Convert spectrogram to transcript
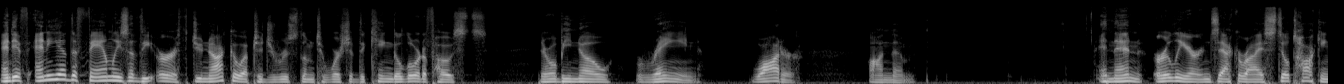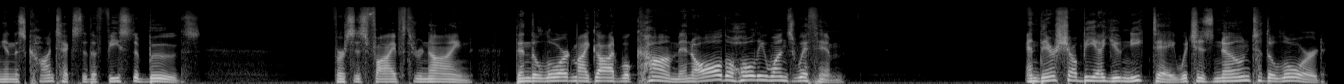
And if any of the families of the earth do not go up to Jerusalem to worship the King, the Lord of hosts, there will be no rain, water on them. And then earlier in Zechariah, still talking in this context of the Feast of Booths, verses 5 through 9. Then the Lord my God will come, and all the holy ones with him and there shall be a unique day which is known to the Lord.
